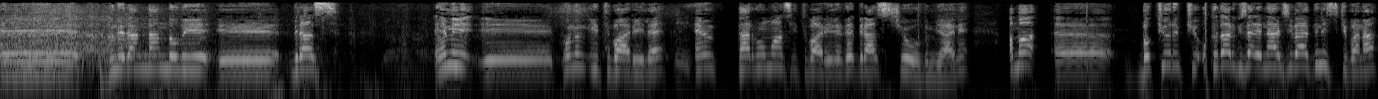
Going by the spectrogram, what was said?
E, bu nedenden dolayı e, biraz hem e, konum itibariyle hem performans itibariyle de biraz şey oldum yani. Ama e, bakıyorum ki o kadar güzel enerji verdiniz ki bana.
